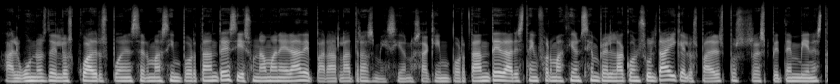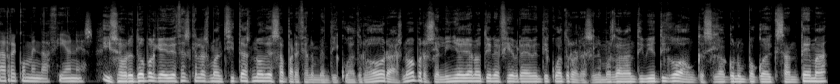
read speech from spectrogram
algunos de los cuadros pueden ser más importantes y es una manera de parar la transmisión. O sea que importante dar esta información siempre en la consulta y que los padres pues respeten bien estas recomendaciones. Y sobre todo porque hay veces que las manchitas no desaparecen en 24 horas, ¿no? Pero si el niño ya no tiene fiebre de 24 horas y le hemos dado antibiótico, aunque siga con un poco de exantema,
